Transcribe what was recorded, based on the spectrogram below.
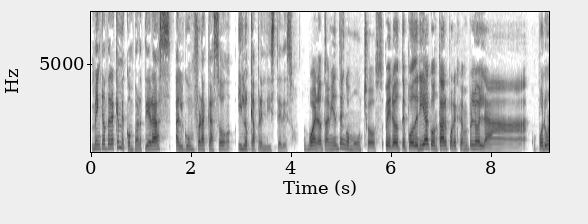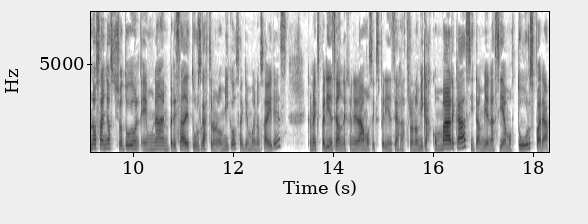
Me encantaría que me compartieras algún fracaso y lo que aprendiste de eso. Bueno, también tengo muchos, pero te podría contar, por ejemplo, la por unos años yo tuve en una empresa de tours gastronómicos aquí en Buenos Aires, que una experiencia donde generábamos experiencias gastronómicas con marcas y también hacíamos tours para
